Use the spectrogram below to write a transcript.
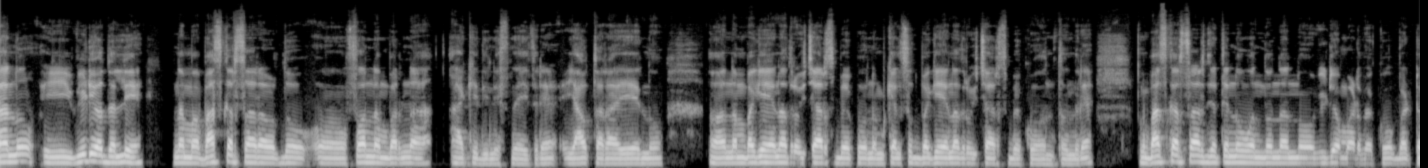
ನಾನು ಈ ವಿಡಿಯೋದಲ್ಲಿ ನಮ್ಮ ಭಾಸ್ಕರ್ ಸರ್ ಅವ್ರದ್ದು ಫೋನ್ ನಂಬರ್ನ ಹಾಕಿದ್ದೀನಿ ಸ್ನೇಹಿತರೆ. ಯಾವ ಥರ ಏನು ನಮ್ಮ ಬಗ್ಗೆ ಏನಾದರೂ ವಿಚಾರಿಸ್ಬೇಕು ನಮ್ಮ ಕೆಲಸದ ಬಗ್ಗೆ ಏನಾದರೂ ವಿಚಾರಿಸ್ಬೇಕು ಅಂತಂದರೆ, ಭಾಸ್ಕರ್ ಸರ್ ಜೊತೆನೂ ಒಂದು ನಾನು ವಿಡಿಯೋ ಮಾಡಬೇಕು ಬಟ್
